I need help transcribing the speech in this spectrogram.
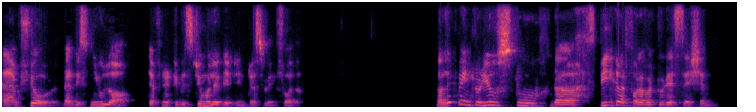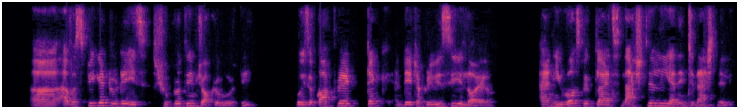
And I'm sure that this new law definitely will stimulate that interest even further. Now let me introduce to the speaker for our today's session. Uh, our speaker today is Supratim Chakraborty, who is a corporate tech and data privacy lawyer, and he works with clients nationally and internationally.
